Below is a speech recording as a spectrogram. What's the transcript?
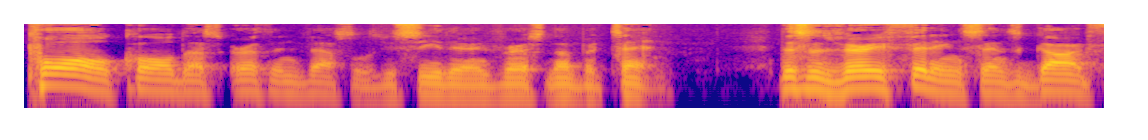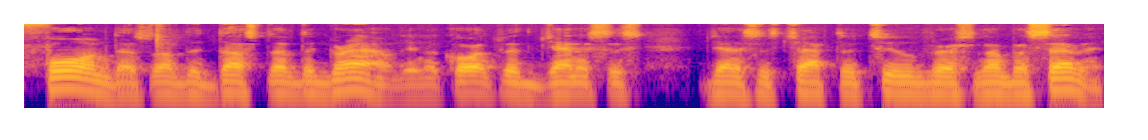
Paul called us earthen vessels, you see there in verse number 10. This is very fitting since God formed us of the dust of the ground in accordance with Genesis, Genesis chapter 2, verse number 7.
